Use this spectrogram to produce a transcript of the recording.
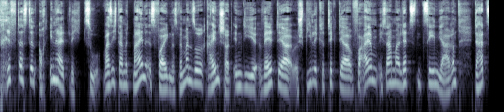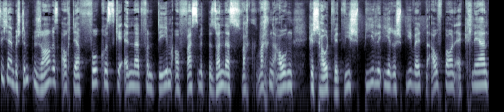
trifft das denn auch inhaltlich zu? Was ich damit meine, ist folgendes. Wenn man so reinschaut in die Welt der Spielekritik der vor allem, ich sage mal, letzten zehn Jahre, da hat sich ja in bestimmten Genres auch der Fokus geändert von dem, auf was mit besonders wach, wachen Augen geschaut wird. Wie Spiele ihre Spielwelten aufbauen, erklären,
